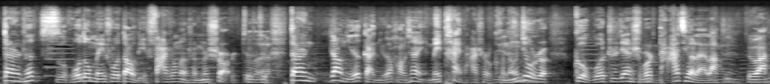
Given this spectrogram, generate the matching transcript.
但是他死活都没说到底发生了什么事儿，就就对，但是让你的感觉好像也没太大事儿，可能就是各国之间是不是打起来了，对吧？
